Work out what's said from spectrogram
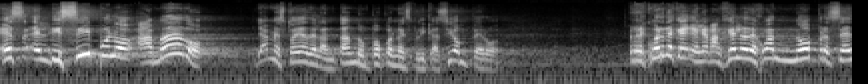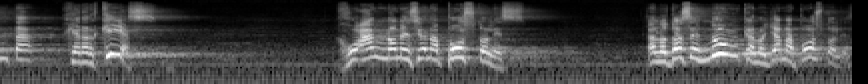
Es el discípulo amado. Ya me estoy adelantando un poco en la explicación, pero recuerde que el Evangelio de Juan no presenta jerarquías. Juan no menciona apóstoles. A los doce nunca lo llama apóstoles.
